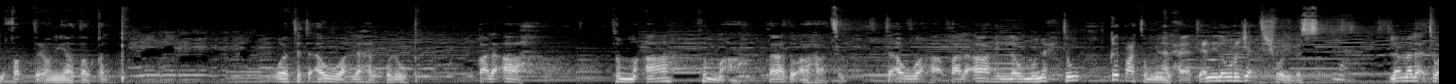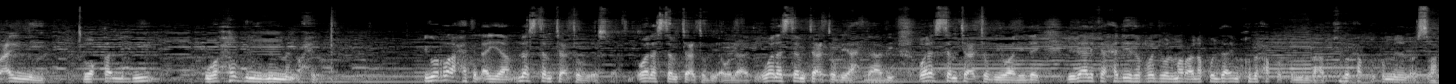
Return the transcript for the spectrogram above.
يقطع نياط القلب وتتأوه لها القلوب قال آه ثم آه ثم آه ثلاث آهات. تأوهها قال آه لو منحت قطعة من الحياة يعني لو رجعت شوي بس. لملأت عيني. وقلبي وحضني ممن أحب. يقول راحت الأيام لا استمتعت بأسرتي ولا استمتعت بأولادي ولا استمتعت بأحبابي ولا استمتعت بوالدي. لذلك حديث الرجل والمرأة نقول دائما خذوا حقكم من بعض خذوا حقكم من الأسرة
